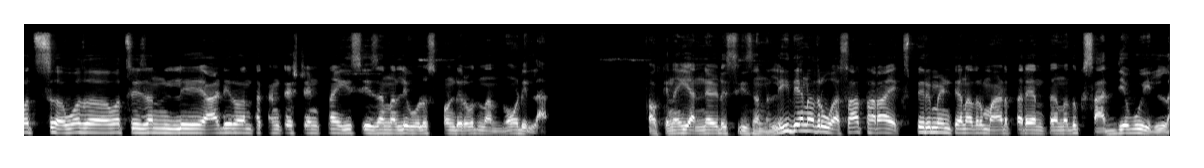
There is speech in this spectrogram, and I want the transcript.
ಓದ್ಸ್ ಓದ್ ಓದ್ ಸೀಸನ್ ಅಲ್ಲಿ ಆಡಿರುವಂತ ಕಂಟೆಸ್ಟೆಂಟ್ನ ಈ ಸೀಸನ್ ಅಲ್ಲಿ ಉಳಿಸ್ಕೊಂಡಿರೋದು ನಾನು ನೋಡಿಲ್ಲ. ಓಕೆನಾ ಈ ಹನ್ನೆರಡು ಸೀಸನ್ ಅಲ್ಲಿ ಇದೇನಾದ್ರೂ ಹೊಸ ತರ ಎಕ್ಸ್ಪೆರಿಮೆಂಟ್ ಏನಾದ್ರು ಮಾಡ್ತಾರೆ ಅಂತ ಅನ್ನೋದಕ್ಕೆ ಸಾಧ್ಯವೂ ಇಲ್ಲ.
